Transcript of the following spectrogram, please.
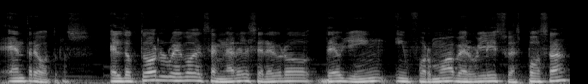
entre otros. El doctor luego de examinar el cerebro de Eugene informó a Beverly, su esposa,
